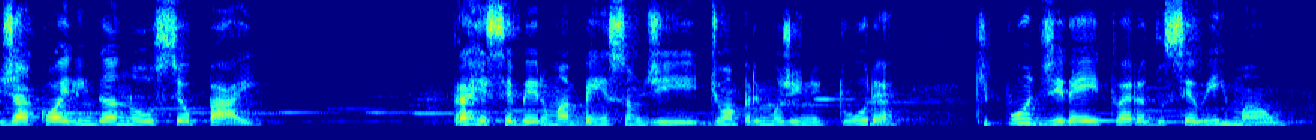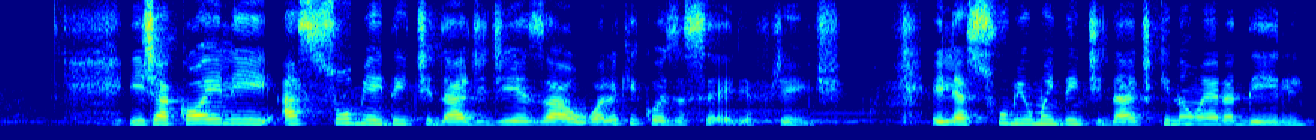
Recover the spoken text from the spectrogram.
Jacó ele enganou seu pai para receber uma bênção de, de uma primogenitura que por direito era do seu irmão. E Jacó ele assume a identidade de Esaú. Olha que coisa séria, gente. Ele assume uma identidade que não era dele,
